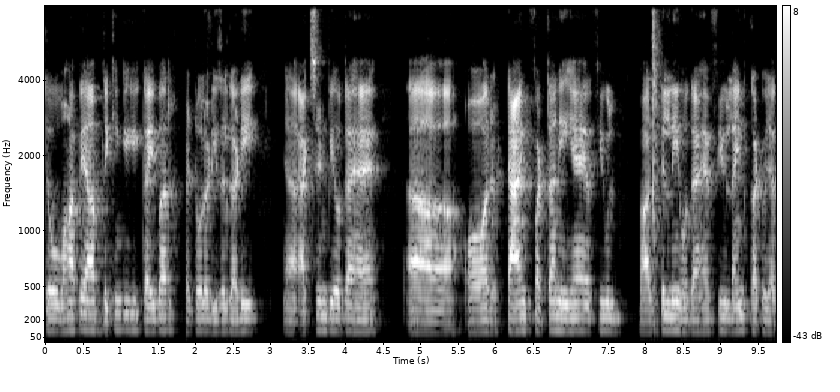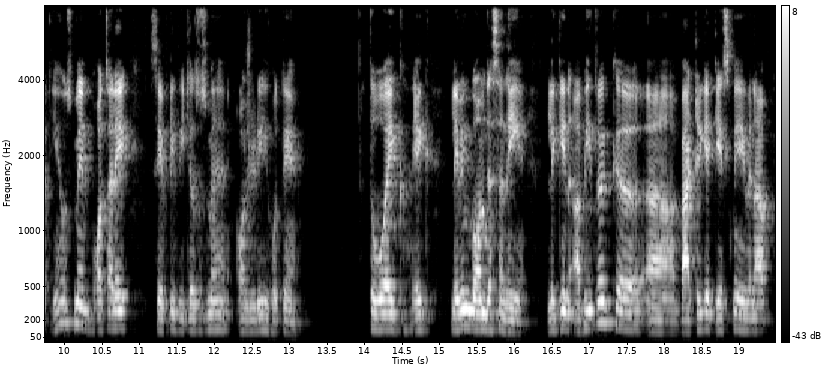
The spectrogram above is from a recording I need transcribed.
तो वहाँ पे आप देखेंगे कि कई बार पेट्रोल और डीजल गाड़ी एक्सीडेंट भी होता है और टैंक फटता नहीं है, फ्यूल बार स्पिल नहीं होता है, फ्यूल लाइन कट हो जाती है, उसमें बहुत सारे सेफ्टी फीचर्स उसमें ऑलरेडी होते हैं। तो वो एक एक लिविंग बॉम्ब जैसा नहीं है। लेकिन अभी तक बैटरी के केस में इवन आप,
